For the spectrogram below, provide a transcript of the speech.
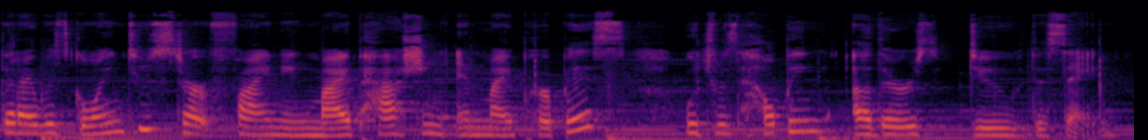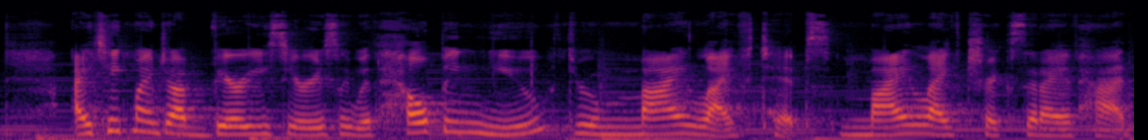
that I was going to start finding my passion and my purpose, which was helping others do the same. I take my job very seriously with helping you through my life tips, my life tricks that I have had,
